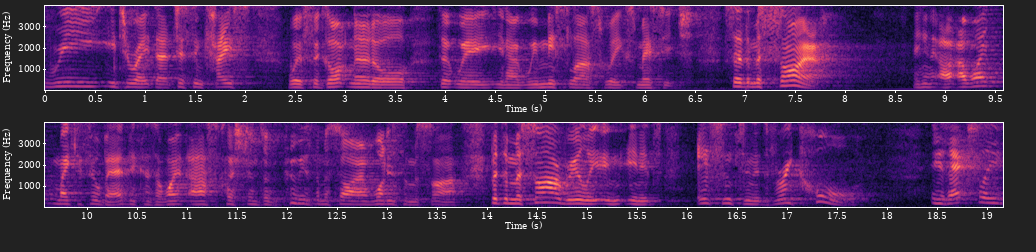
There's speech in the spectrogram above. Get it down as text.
reiterate that just in case we've forgotten it or that we, you know, we missed last week's message. So the Messiah you know, I, won't make you feel bad because I won't ask questions of who is the Messiah and what is the Messiah. But the Messiah, really, in, in its essence, in its very core, is actually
